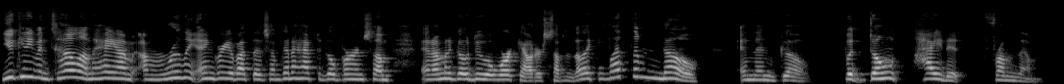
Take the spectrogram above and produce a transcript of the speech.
You can even tell them, "Hey, I'm I'm really angry about this. I'm gonna have to go burn some, and I'm gonna go do a workout or something." Like, let them know and then go. But don't hide it from them.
